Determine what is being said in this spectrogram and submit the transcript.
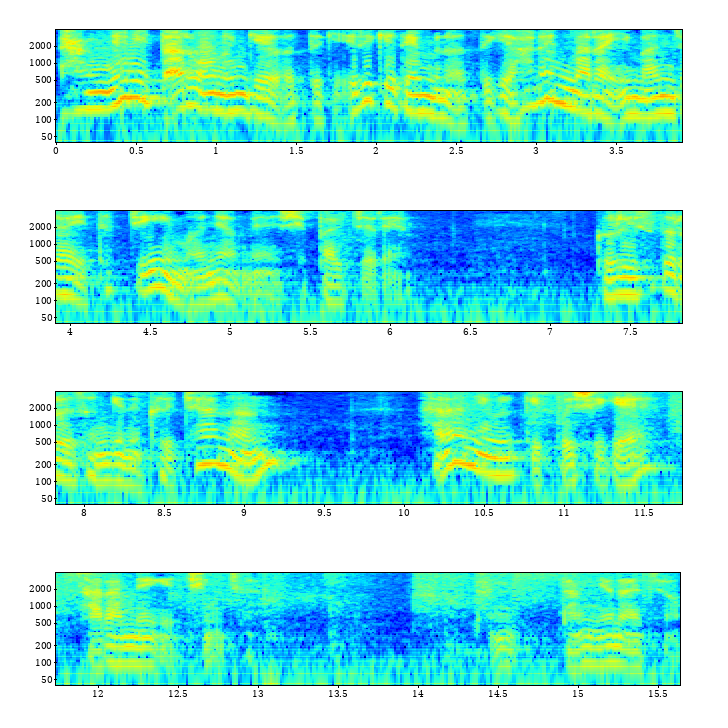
당연히 따라오는 게 어떻게 이렇게 되면 어떻게 하나님 나라 임한 자의 특징이 뭐냐면 18절에 그리스도를 섬기는 그렇지 않은 하나님을 기쁘시게 사람에게 칭찬 당, 당연하죠.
